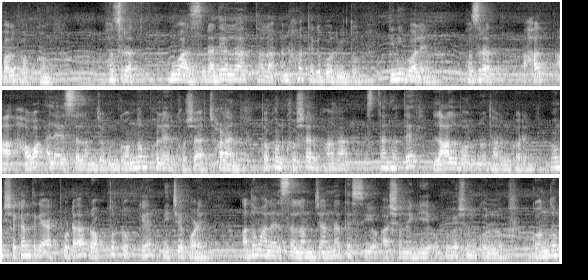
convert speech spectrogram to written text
ফল ভক্ষণ। হজরত মুয়াজ রাদিয়াল্লাহ তালা আনহা থেকে বর্ণিত। তিনি বলেন হজরত হাওয়া আলাইসাল্লাম যখন গন্ধম ফলের খোসা ছাড়ান, তখন খোসার ভাঙা স্থান হতে লাল বর্ণ ধারণ করেন এবং সেখান থেকে এক ফোঁটা রক্ত টপকে নিচে পড়ে। আদম আলাইসাল্লাম জান্নাতে সিও আসনে গিয়ে উপবেশন করল, গন্ধম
